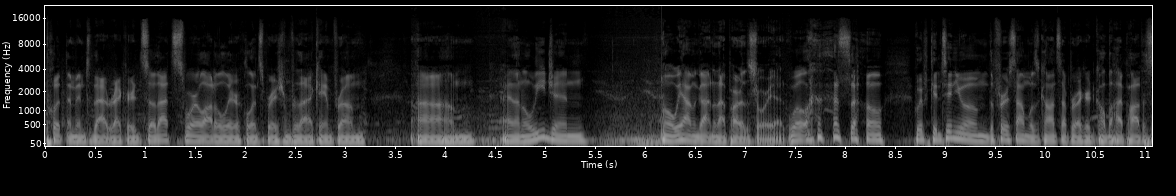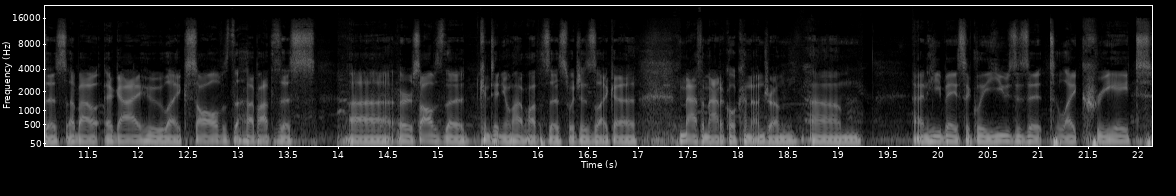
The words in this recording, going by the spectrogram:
put them into that record. So that's where a lot of the lyrical inspiration for that came from. Um, and then Allegaeon. Well, we haven't gotten to that part of the story yet. Well, so with Continuum, the first time was a concept record called The Hypothesis about a guy who like solves the hypothesis uh, or solves the continuum hypothesis, which is like a mathematical conundrum. Um, and he basically uses it to like create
